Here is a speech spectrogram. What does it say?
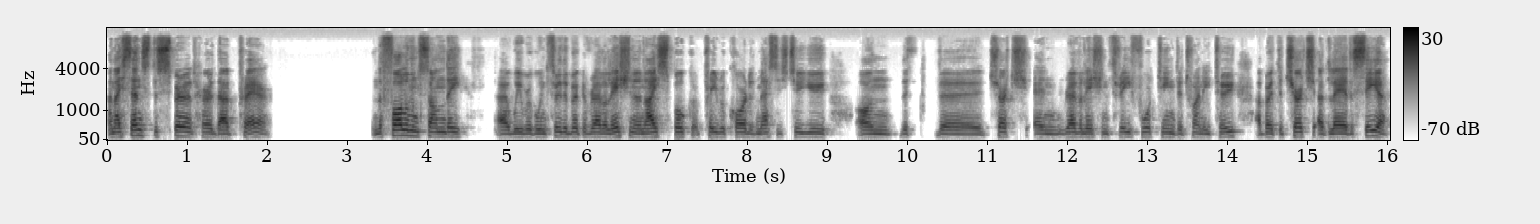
And I sensed the Spirit heard that prayer. And the following Sunday, uh, we were going through the book of Revelation, and I spoke a pre recorded message to you on the, the church in Revelation 3 14 to 22 about the church at Laodicea.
